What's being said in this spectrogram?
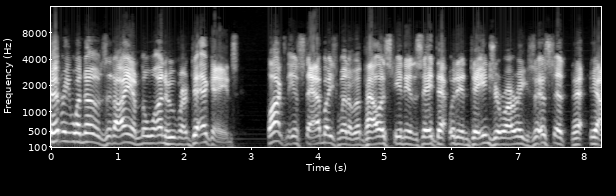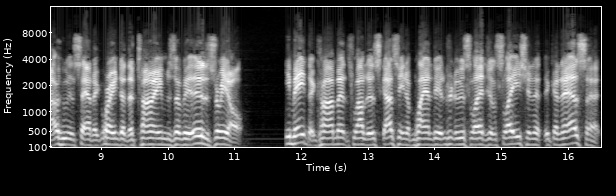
Everyone knows that I am the one who, for decades, blocked the establishment of a Palestinian state that would endanger our existence, Netanyahu said, according to the Times of Israel. He made the comments while discussing a plan to introduce legislation at the Knesset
